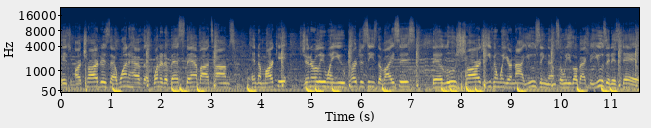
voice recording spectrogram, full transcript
is our chargers that one have the, one of the best standby times in the market. Generally, when you purchase these devices, they lose charge even when you're not using them. So when you go back to use it, it's dead.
